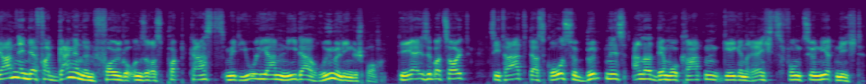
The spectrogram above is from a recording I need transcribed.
Wir haben in der vergangenen Folge unseres Podcasts mit Julian Nieder-Rümeling gesprochen. Der ist überzeugt, Zitat, das große Bündnis aller Demokraten gegen rechts funktioniert nicht.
